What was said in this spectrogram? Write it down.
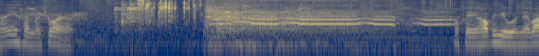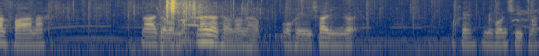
ยังไม่มีใครมาช่วยอะโอเคเขาไปอยู่ในบ้านฟ้านะ น่าจะประมาณน่าจะแถวนั้นนะครับ โอเค ใช่จริงด้วย โอเค มีคนฉีกมา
